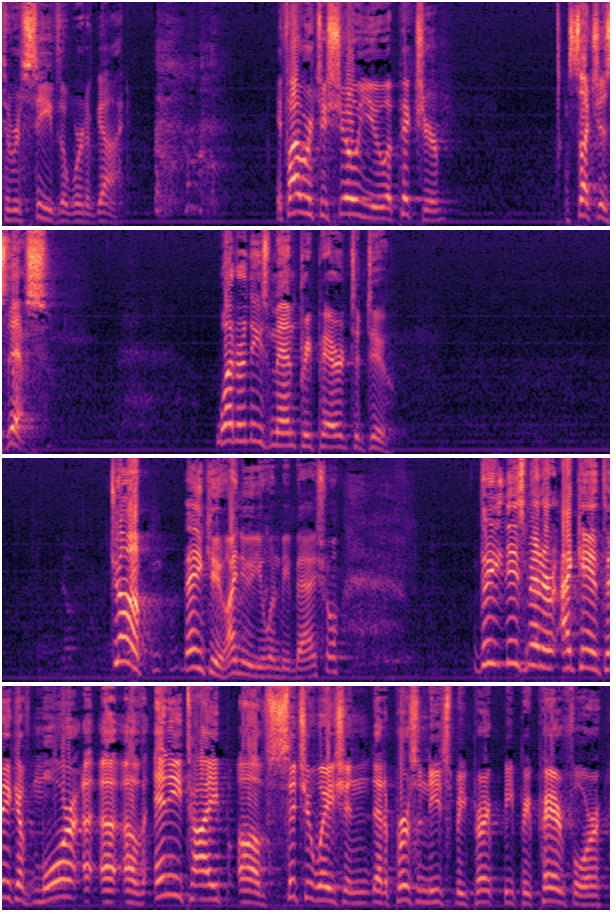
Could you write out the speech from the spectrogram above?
to receive the Word of God. If I were to show you a picture such as this, what are these men prepared to do? Jump! Thank you. I knew you wouldn't be bashful. These men are, I can't think of more uh, uh, of any type of situation that a person needs to be prepared for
